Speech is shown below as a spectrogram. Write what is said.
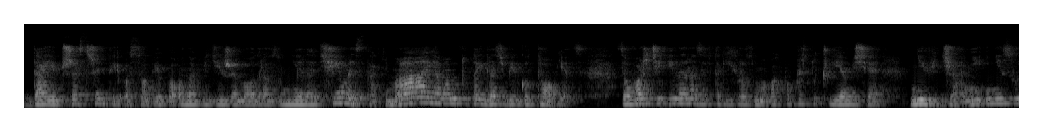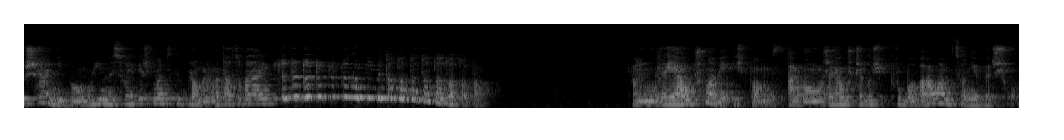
daje przestrzeń tej osobie, bo ona widzi, że my od razu nie lecimy z takim, a ja mam tutaj dla Ciebie gotowiec. Zauważcie, ile razy w takich rozmowach po prostu czujemy się niewidziani i niesłyszani, bo mówimy, słuchaj, wiesz, mam z tym problem, a ta osoba dalej, tu, tu, tu, tu, tu, robimy to, to, to, to, to, to, to. Ale może ja już mam jakiś pomysł, albo może ja już czegoś próbowałam, co nie wyszło.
